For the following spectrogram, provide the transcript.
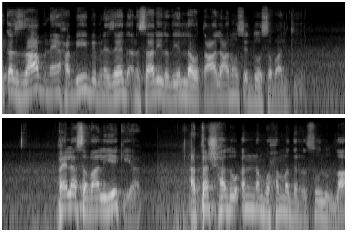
कज़्ज़ाब ने हबीब बिन जैद अंसारी रदी अल्लाह तहों से दो सवाल किए। पहला सवाल ये किया, अतशहद मोहम्मद रसूलुल्लाह?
